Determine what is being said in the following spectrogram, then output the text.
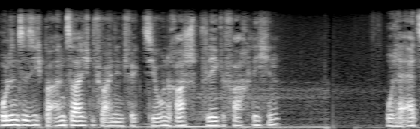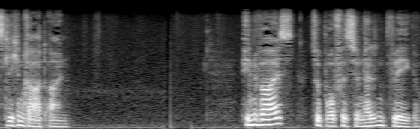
Holen Sie sich bei Anzeichen für eine Infektion rasch pflegefachlichen oder ärztlichen Rat ein. Hinweis zur professionellen Pflege.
